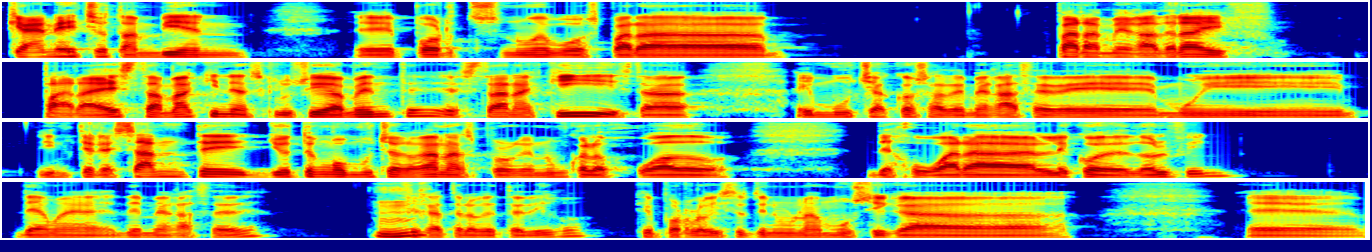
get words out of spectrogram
que han hecho también eh, ports nuevos para, para Mega Drive, para esta máquina exclusivamente. Están aquí, está, hay mucha cosa de Mega CD muy interesante. Yo tengo muchas ganas, porque nunca lo he jugado, de jugar al Echo de Dolphin de, de Mega CD. Ujú. Fíjate lo que te digo, que por lo visto tiene una música eh,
